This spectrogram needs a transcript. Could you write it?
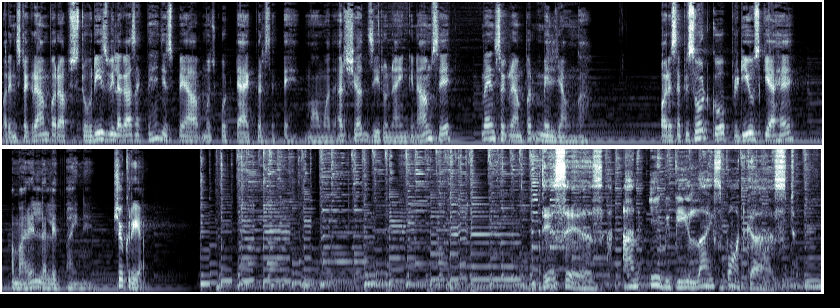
और इंस्टाग्राम पर आप स्टोरीज भी लगा सकते हैं जिसपे आप मुझको टैग कर सकते हैं, मोहम्मद अरशद ज़ीरो नाइन के नाम से मैं इंस्टाग्राम पर मिल जाऊँगा। और इस एपिसोड को प्रोड्यूस किया है हमारे ललित भाई ने। शुक्रिया। This is an ABP Life podcast.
